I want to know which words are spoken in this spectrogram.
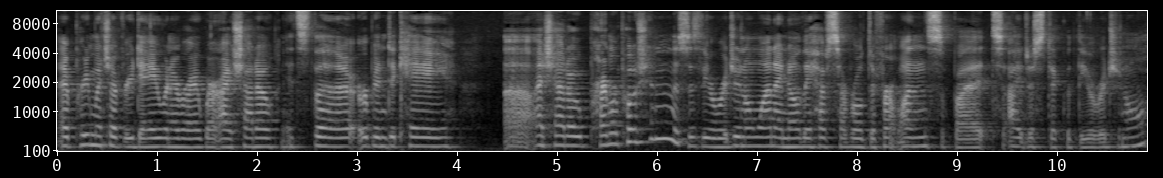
uh, pretty much every day whenever I wear eyeshadow. It's the Urban Decay uh, eyeshadow primer potion. This is the original one. I know they have several different ones, but I just stick with the original.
